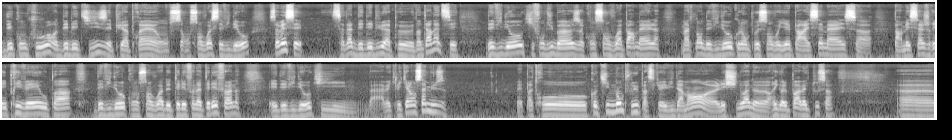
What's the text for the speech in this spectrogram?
des concours, des bêtises, et puis après, on, s'envoie ces vidéos. Vous savez, ça date des débuts un peu d'Internet. C'est des vidéos qui font du buzz, qu'on s'envoie par mail. Maintenant, des vidéos que l'on peut s'envoyer par SMS, euh, par messagerie privée ou pas. Des vidéos qu'on s'envoie de téléphone à téléphone. Et des vidéos qui, bah, avec lesquelles on s'amuse. Mais pas trop coquines non plus, parce qu'évidemment, euh, les Chinois ne rigolent pas avec tout ça. Euh,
